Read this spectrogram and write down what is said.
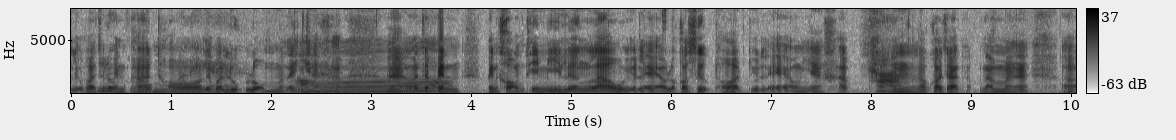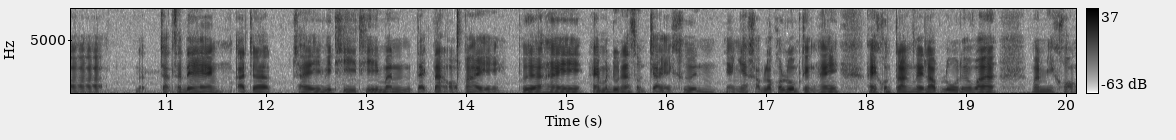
หรือว่าจะเป็นผ้าทอลูกลมอะไรเงี้ยหรือว่าลูกลมอะไรเงี้ยครับอ๋อออ่าก็จะเป็นเป็นของที่มีเรื่องเล่าอยู่แล้ว แล้วก็สืบทอดอยู่แล้วอย่างเงี้ยครับค่ะอืมเราก็จะนำมาเอ่อ จัดแสดงอาจจะใช้วิธีที่มันแตกต่างออกไป เพื่อให้ให้มันดูน่าสนใจขึ้นอย่างเงี้ยครับแล้วก็รวมถึงให้ให้คนตรังได้รับรู้ด้วยว่ามันมีของ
